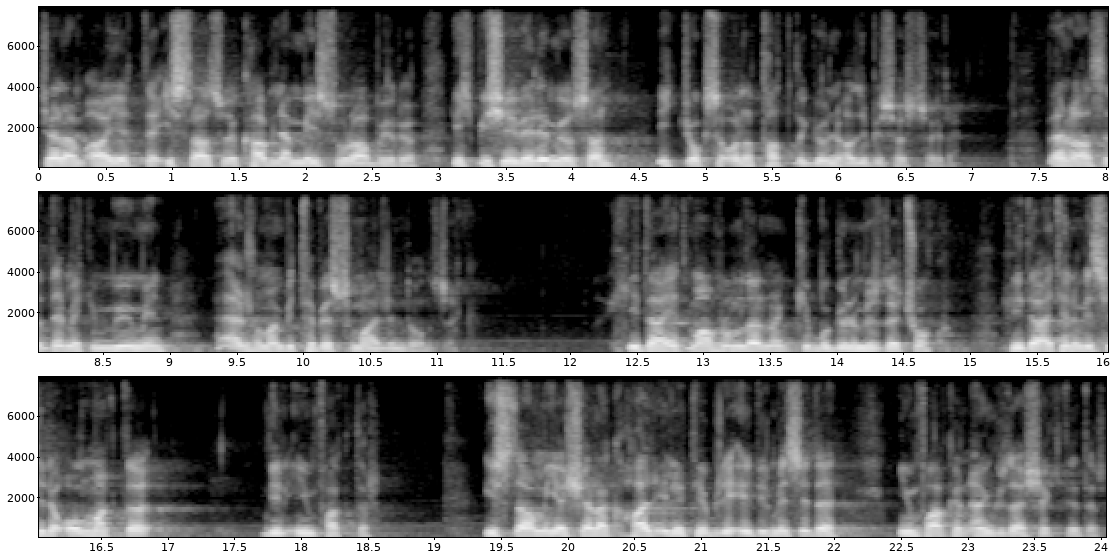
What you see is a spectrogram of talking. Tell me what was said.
Cenab-ı ayette İsra Suresi kavlen meysura buyuruyor. Hiçbir şey veremiyorsan hiç yoksa ona tatlı gönlü azı bir söz söyle. Ben rahatsız demek ki mümin her zaman bir tebessüm halinde olacak. Hidayet mahrumlarının ki bugünümüzde çok hidayetine vesile olmak da bir infaktır. İslam'ı yaşayarak hal ile tebliğ edilmesi de infakın en güzel şeklidir.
